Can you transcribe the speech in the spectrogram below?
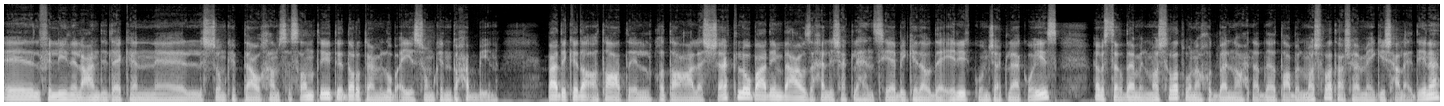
الفلين اللي عندي ده كان السمك بتاعه 5 سم تقدروا تعملوه بأي سمك أنتوا حابينه. بعد كده قطعت القطع على الشكل وبعدين بقى عاوز أخلي شكلها انسيابي كده ودائري تكون شكلها كويس. فباستخدام المشرط وناخد بالنا وإحنا بنقطع بالمشرط عشان ما يجيش على إيدينا.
